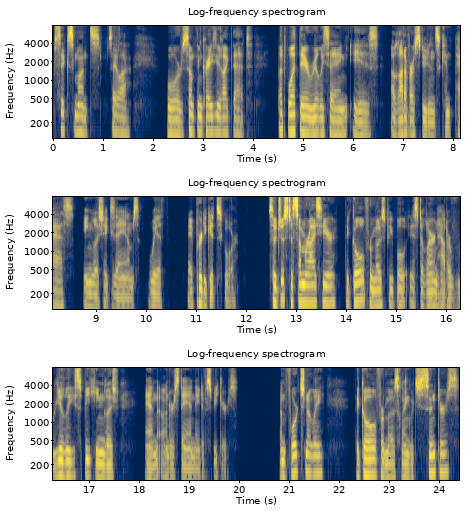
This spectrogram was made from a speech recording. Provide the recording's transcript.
six months, Selah, or something crazy like that. But what they're really saying is a lot of our students can pass English exams with a pretty good score. So, just to summarize here, the goal for most people is to learn how to really speak English and understand native speakers. Unfortunately, the goal for most language centers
